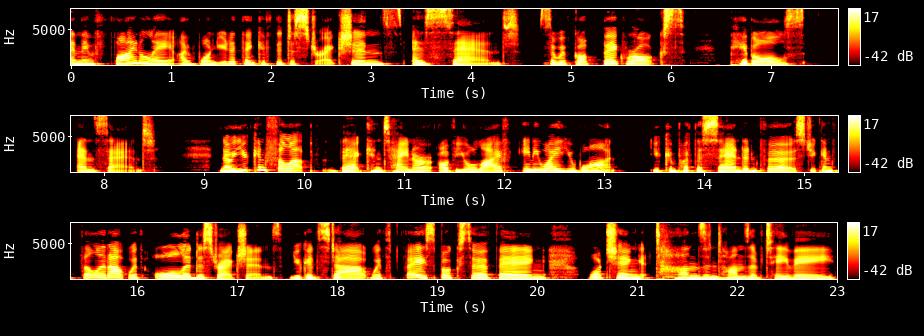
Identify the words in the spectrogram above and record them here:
And then finally, I want you to think of the distractions as sand. So we've got big rocks, pebbles, and sand. Now you can fill up that container of your life any way you want. You can put the sand in first. You can fill it up with all the distractions. You could start with Facebook surfing, watching tons and tons of TV,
